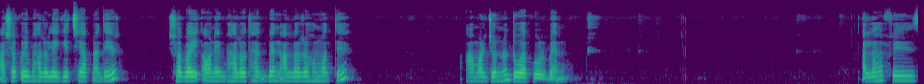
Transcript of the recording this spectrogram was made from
আশা করি ভালো লেগেছে আপনাদের। সবাই অনেক ভালো থাকবেন আল্লাহর রহমতে। আমার জন্য দোয়া করবেন। আল্লাহ হাফিজ।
